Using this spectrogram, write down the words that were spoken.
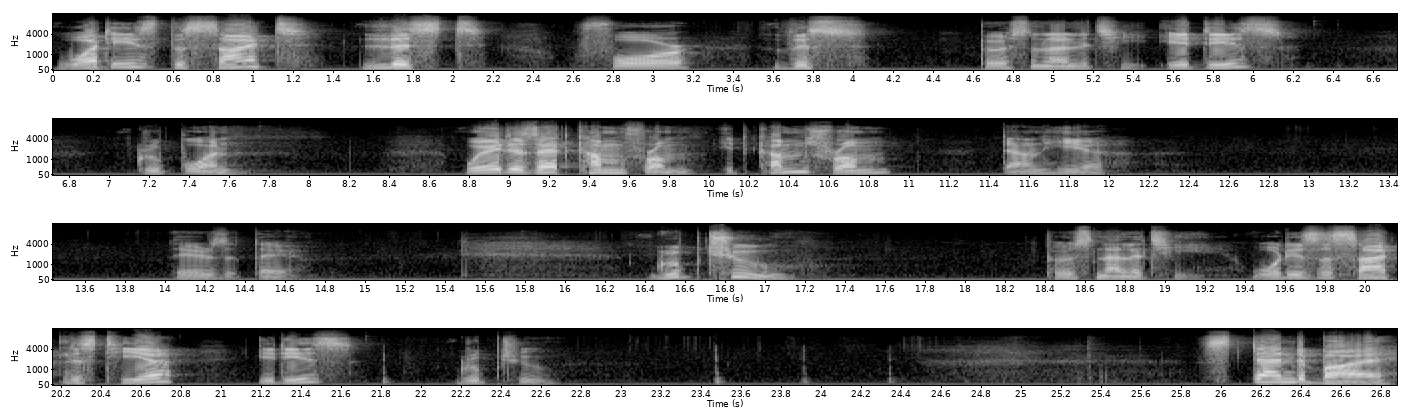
what is the site list for this personality. It is group 1. Where does that come from? It comes from down here. There's it there. Group 2. personality. What is the site list here? It is group 2. Standby.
